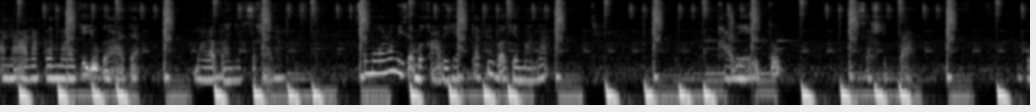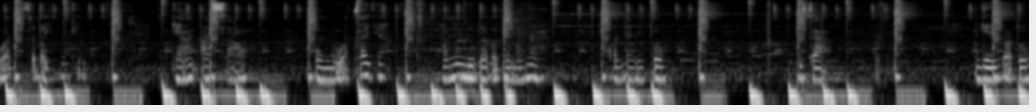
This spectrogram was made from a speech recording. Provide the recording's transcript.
anak-anak remaja juga ada malah banyak sekarang. Semua orang bisa berkarya tapi bagaimana karya itu bisa kita buat sebaik mungkin? Jangan asal membuat saja namun juga bagaimana konten itu bisa menjadi suatu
